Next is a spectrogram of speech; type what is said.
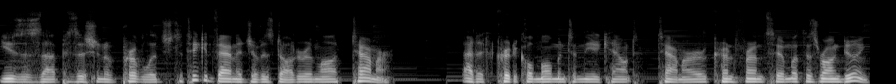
uses that position of privilege to take advantage of his daughter-in-law, Tamar. At a critical moment in the account, Tamar confronts him with his wrongdoing.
